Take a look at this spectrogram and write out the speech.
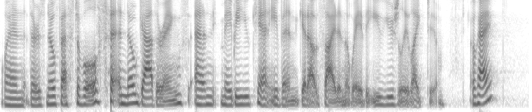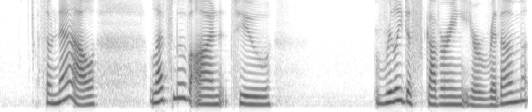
when there's no festivals and no gatherings, and maybe you can't even get outside in the way that you usually like to. Okay? So now let's move on to really discovering your rhythm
